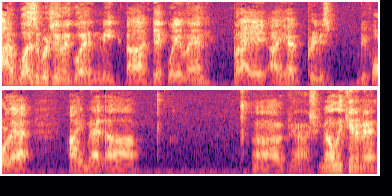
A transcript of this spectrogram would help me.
I was originally going to go ahead and meet uh, Dick Wieand, but I I had previous before that I met uh, uh, gosh, Melanie Kinnaman,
